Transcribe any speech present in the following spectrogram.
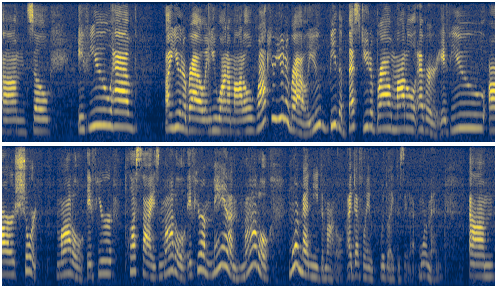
Um, so, if you have a unibrow and you want to model, rock your unibrow. You be the best unibrow model ever. If you are short, model. If you're plus size, model. If you're a man, model. More men need to model. I definitely would like to say that. More men. Um,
